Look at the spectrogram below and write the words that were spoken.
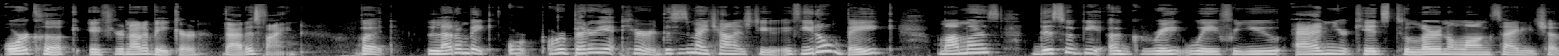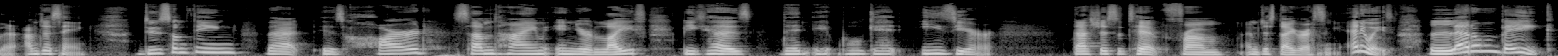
or cook if you're not a baker. That is fine. But let them bake or, or better yet here this is my challenge to you. If you don't bake mamas this would be a great way for you and your kids to learn alongside each other. I'm just saying do something that is hard sometime in your life because then it will get easier. That's just a tip from i'm just digressing. Anyways let them bake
